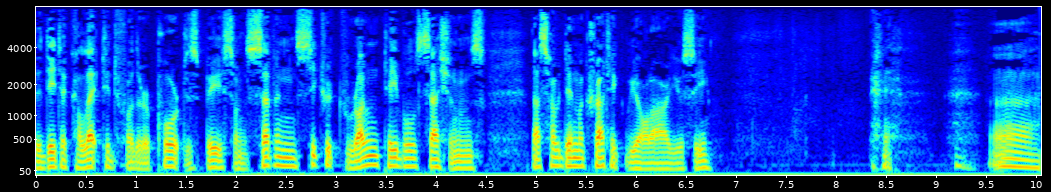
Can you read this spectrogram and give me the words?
The data collected for the report is based on seven secret roundtable sessions. That's how democratic we all are, you see. uh,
